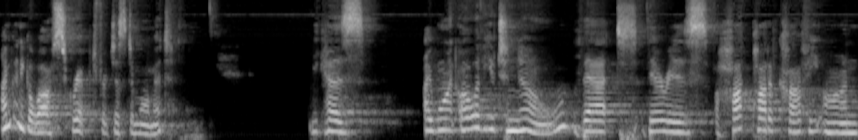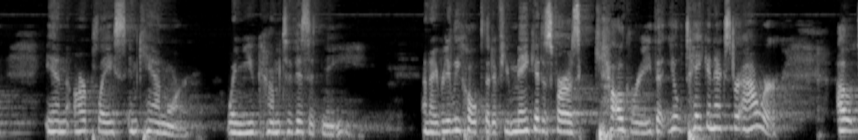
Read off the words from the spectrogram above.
I'm going to go off script for just a moment because I want all of you to know that there is a hot pot of coffee on in our place in Canmore when you come to visit me. And I really hope that if you make it as far as Calgary, that you'll take an extra hour out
